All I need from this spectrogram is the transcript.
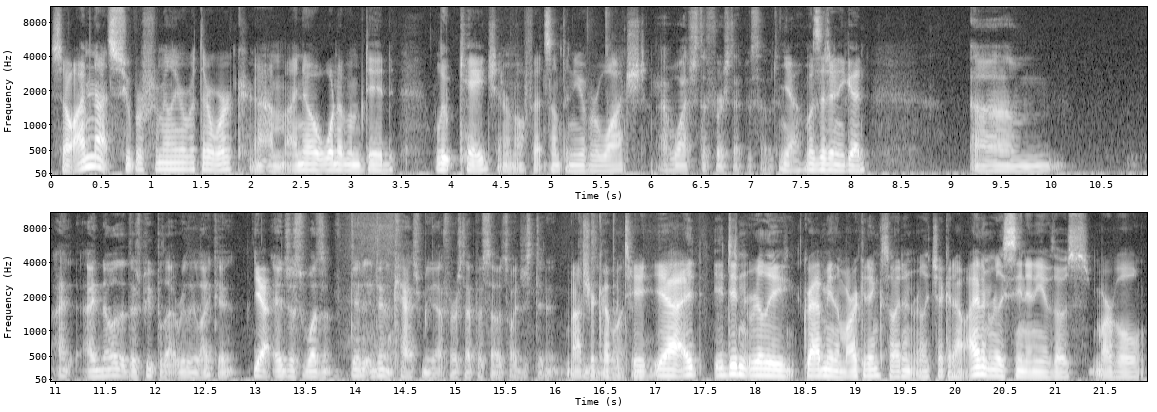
So I'm not super familiar with their work. Um, I know one of them did Luke Cage. I don't know if that's something you ever watched. I watched the first episode. Yeah, was it any good? Um, I I know that there's people that really like it. Yeah. It just wasn't. Did it didn't catch me that first episode, so I just didn't. Not your cup of tea. Yeah, it it didn't really grab me in the marketing, so I didn't really check it out. I haven't really seen any of those Marvel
